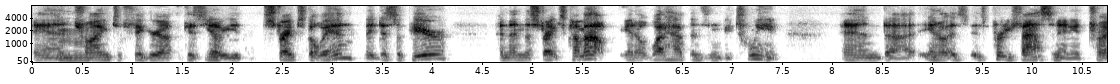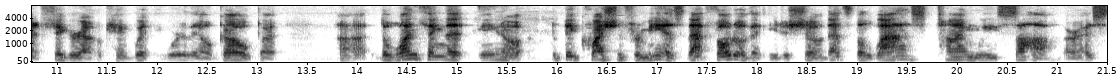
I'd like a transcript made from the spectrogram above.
and Mhm. trying to figure out because you know you stripes go in, they disappear, and then the stripes come out. You know what happens in between, and uh, you know it's it's pretty fascinating to try to figure out okay wh- where do they all go, but uh, the one thing that you know the big question for me is that photo that you just showed that's the last time we saw or has,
